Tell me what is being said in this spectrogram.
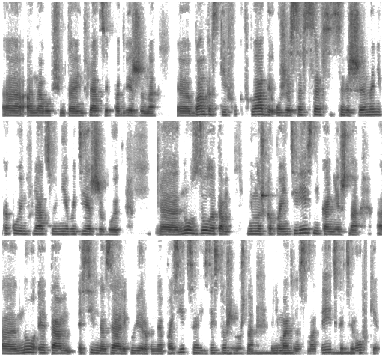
она, в общем-то, инфляции подвержена. Банковские вклады уже совершенно никакую инфляцию не выдерживают. Ну, с золотом немножко поинтереснее, конечно, но это сильно зарегулированная позиция, и здесь тоже нужно внимательно смотреть котировки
